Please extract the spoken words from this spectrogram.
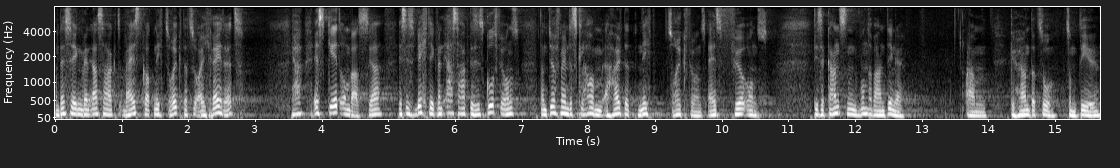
Und deswegen, wenn er sagt, weist Gott nicht zurück, der zu euch redet, ja, es geht um was. Ja. Es ist wichtig, wenn er sagt, es ist gut für uns, dann dürfen wir ihm das glauben. Er haltet nicht zurück für uns. Er ist für uns. Diese ganzen wunderbaren Dinge ähm, gehören dazu, zum Deal,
